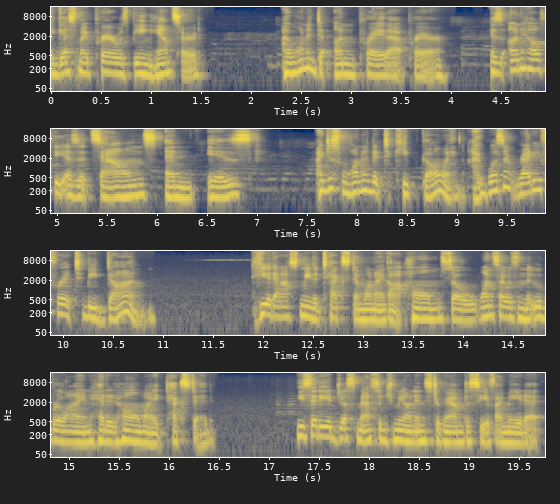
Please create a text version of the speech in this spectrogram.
I guess my prayer was being answered. I wanted to unpray that prayer as unhealthy as it sounds and is, I just wanted it to keep going. I wasn't ready for it to be done. He had asked me to text him when I got home. So once I was in the Uber line headed home, I texted. He said he had just messaged me on Instagram to see if I made it.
